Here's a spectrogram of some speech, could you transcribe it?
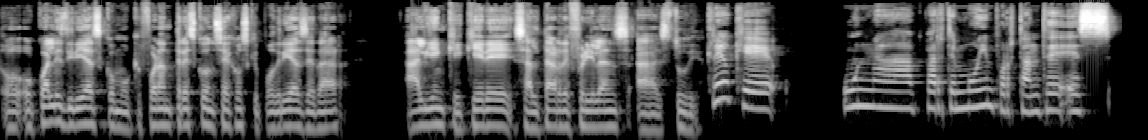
o, cuáles dirías como que fueran tres consejos que podrías de dar a alguien que quiere saltar de freelance a estudio? Creo que una parte muy importante es,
